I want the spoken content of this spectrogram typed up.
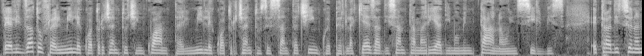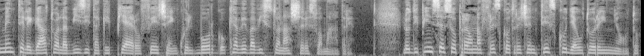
Realizzato fra il 1450 e il 1465 per la chiesa di Santa Maria di Momentano in Silvis, è tradizionalmente legato alla visita che Piero fece in quel borgo che aveva visto nascere sua madre. Lo dipinse sopra un affresco trecentesco di autore ignoto,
